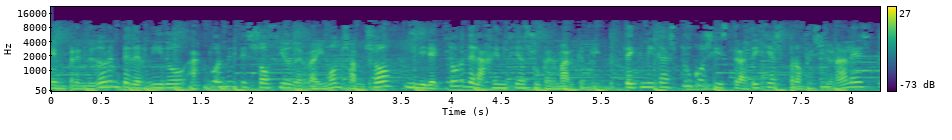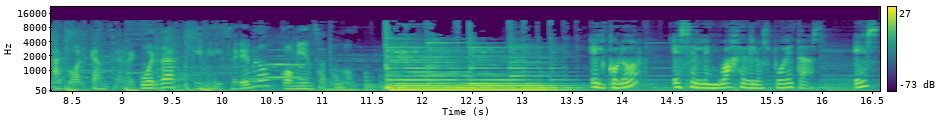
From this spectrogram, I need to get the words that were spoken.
emprendedor empedernido, actualmente socio de Raymond Samsó y director de la agencia Supermarketing. Técnicas, trucos y estrategias profesionales a tu alcance. Recuerda que en el cerebro comienza todo. El color es el lenguaje de los poetas. Es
